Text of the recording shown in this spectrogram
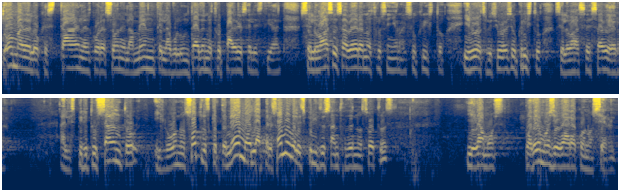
toma de lo que está en el corazón, en la mente, en la voluntad de nuestro Padre Celestial, se lo hace saber a nuestro Señor Jesucristo y nuestro Señor Jesucristo se lo hace saber al Espíritu Santo y luego nosotros que tenemos la persona del Espíritu Santo de nosotros, llegamos podemos llegar a conocerlo.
